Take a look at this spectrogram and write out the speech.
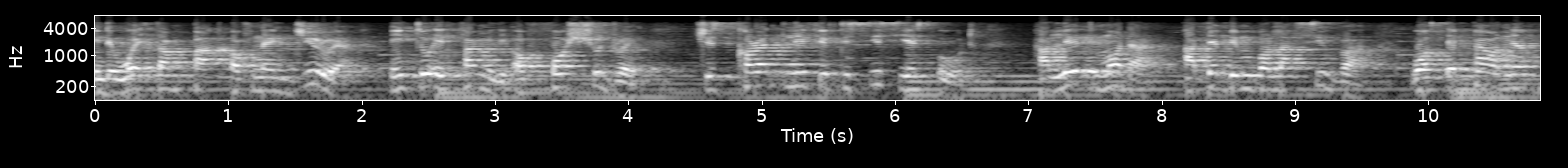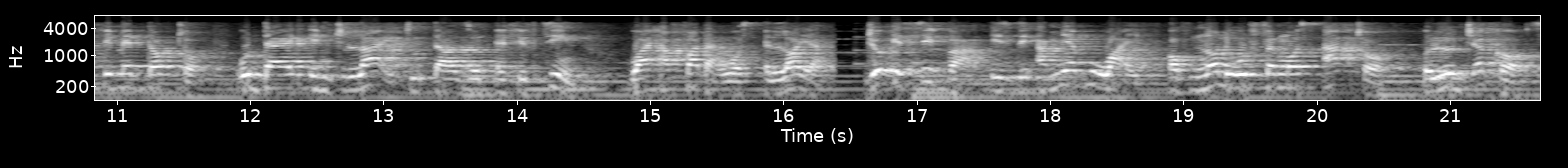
in the western part of Nigeria into a family of four children. She's currently 56 years old. Her late mother, Adebimbola Silva, was a pioneer female doctor who died in July 2015, while her father was a lawyer. Joke Silva is the amiable wife of Nollywood famous actor Olu Jacobs,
